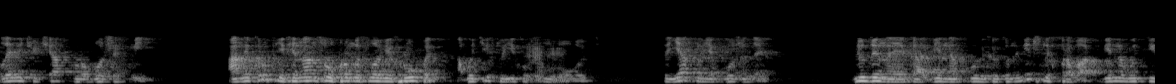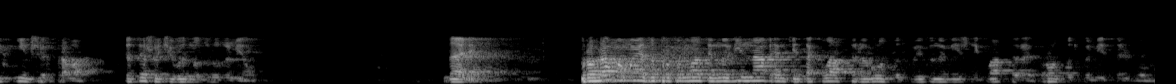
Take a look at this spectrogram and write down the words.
левічу частку робочих місць, а не крупні фінансово-промислові групи або ті, хто їх обслуговують. Це ясно як Божий день. Людина, яка вільна в своїх економічних правах, вільна в усіх інших правах. Це теж очевидно зрозуміло. Далі. Програма має запропонувати нові напрямки та кластери розвитку, економічні кластери розвитку міста Львова.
